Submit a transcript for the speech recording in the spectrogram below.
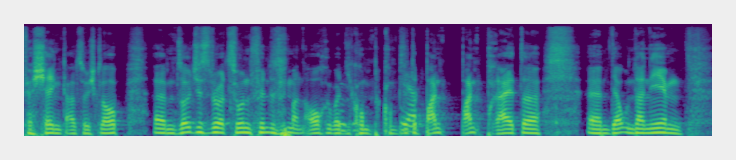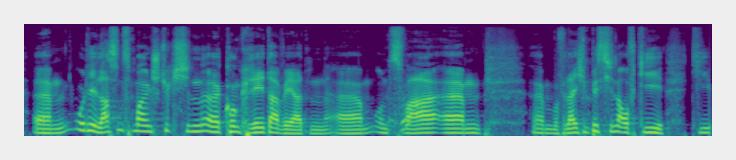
verschenkt. Also ich glaube, ähm, solche Situationen findet man auch über die kom komplette. Band Bandbreite ähm, der Unternehmen. Ähm, Uli, lass uns mal ein Stückchen äh, konkreter werden. Ähm, und mhm. zwar ähm, ähm, vielleicht ein bisschen auf die, die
